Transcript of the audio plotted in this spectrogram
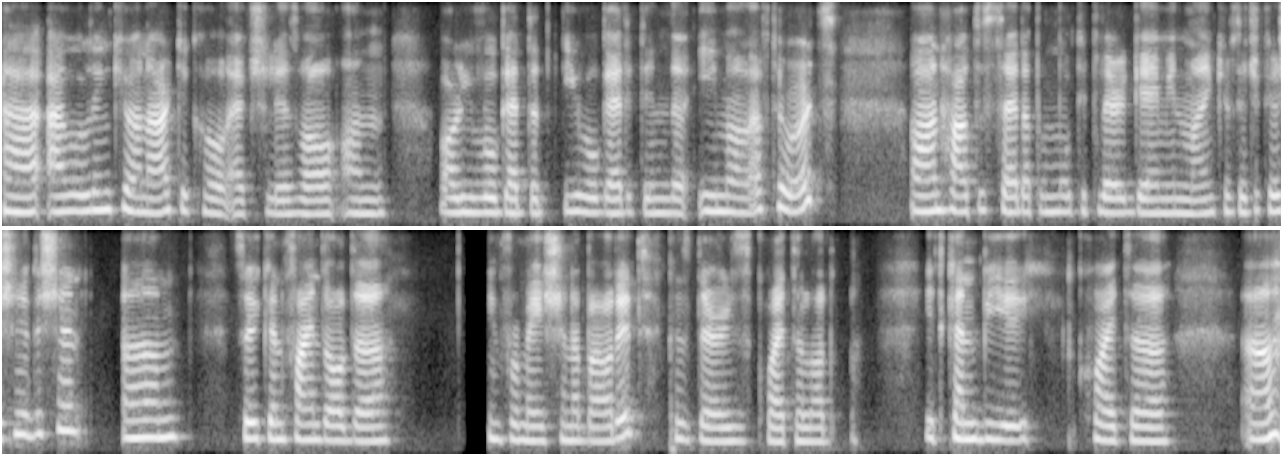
Uh, I will link you an article actually as well on, or you will get that you will get it in the email afterwards on how to set up a multiplayer game in Minecraft Education Edition. Um, so you can find all the information about it because there is quite a lot. It can be quite a, uh,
